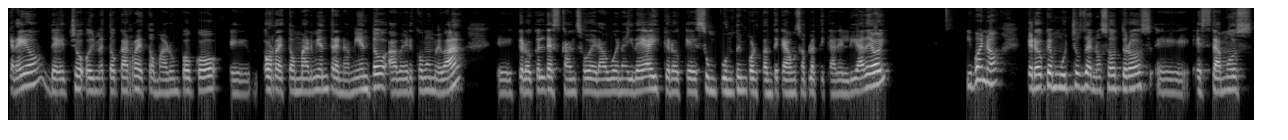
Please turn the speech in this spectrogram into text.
creo. De hecho, hoy me toca retomar un poco eh, o retomar mi entrenamiento a ver cómo me va. Eh, creo que el descanso era buena idea y creo que es un punto importante que vamos a platicar el día de hoy. Y bueno, creo que muchos de nosotros eh, estamos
